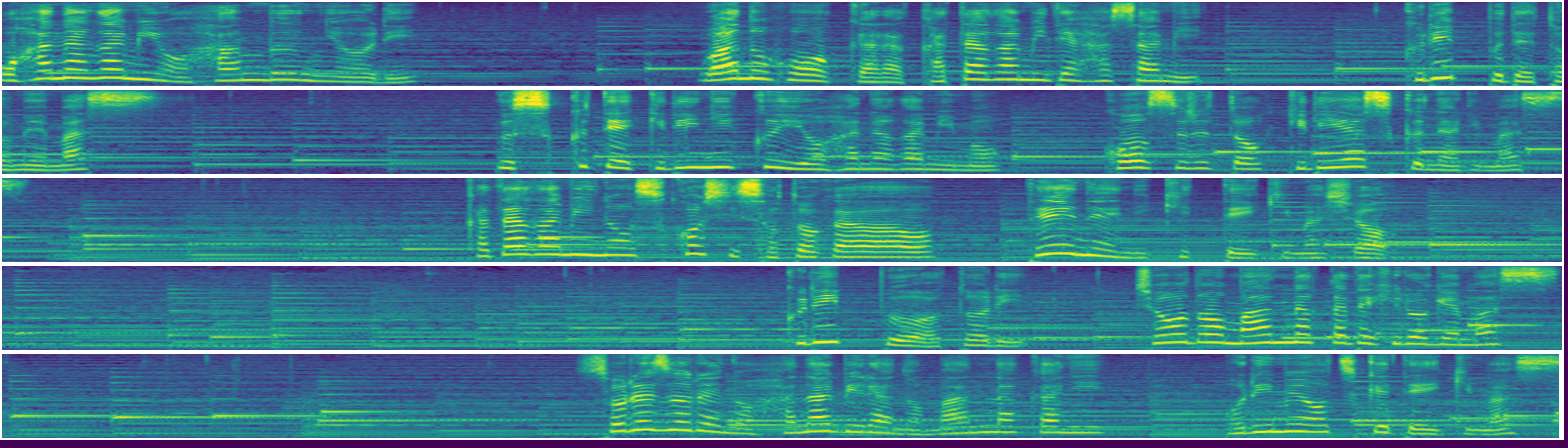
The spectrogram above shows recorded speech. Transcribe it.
お花紙を半分に折り輪の方から型紙で挟みクリップで留めます。薄くて切りにくいお花紙もこうすると切りやすくなります。型紙の少し外側を丁寧に切っていきましょう。クリップを取りちょうど真ん中で広げます。それぞれの花びらの真ん中に折り目をつけていきます。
